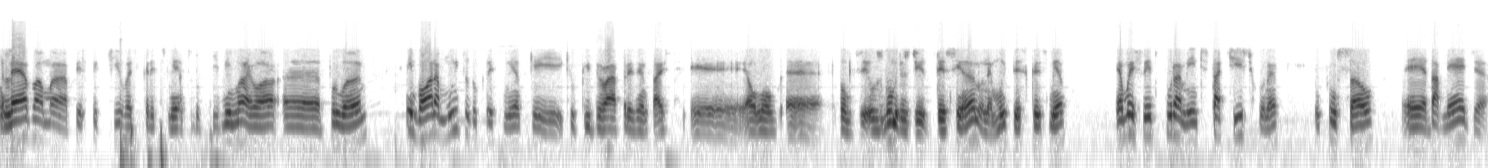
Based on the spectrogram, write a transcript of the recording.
leva a uma perspectiva de crescimento do PIB maior uh, para o ano, embora muito do crescimento que, que o PIB vai apresentar é, ao longo, é, vamos dizer, os números de, desse ano, né, muito desse crescimento, é um efeito puramente estatístico, né, em função é, da média,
